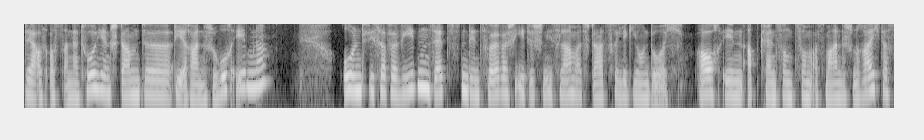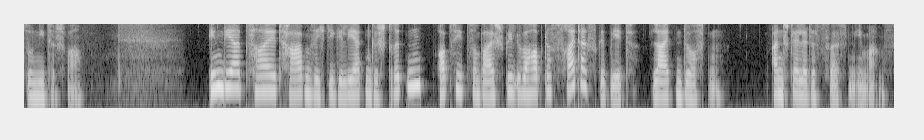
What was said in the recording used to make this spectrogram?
der aus Ostanatolien stammte, die iranische Hochebene. Und die Safaviden setzten den zwölfer schiitischen Islam als Staatsreligion durch, auch in Abgrenzung zum Osmanischen Reich, das sunnitisch war. In der Zeit haben sich die Gelehrten gestritten, ob sie zum Beispiel überhaupt das Freitagsgebet leiten dürften, anstelle des zwölften Imams.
